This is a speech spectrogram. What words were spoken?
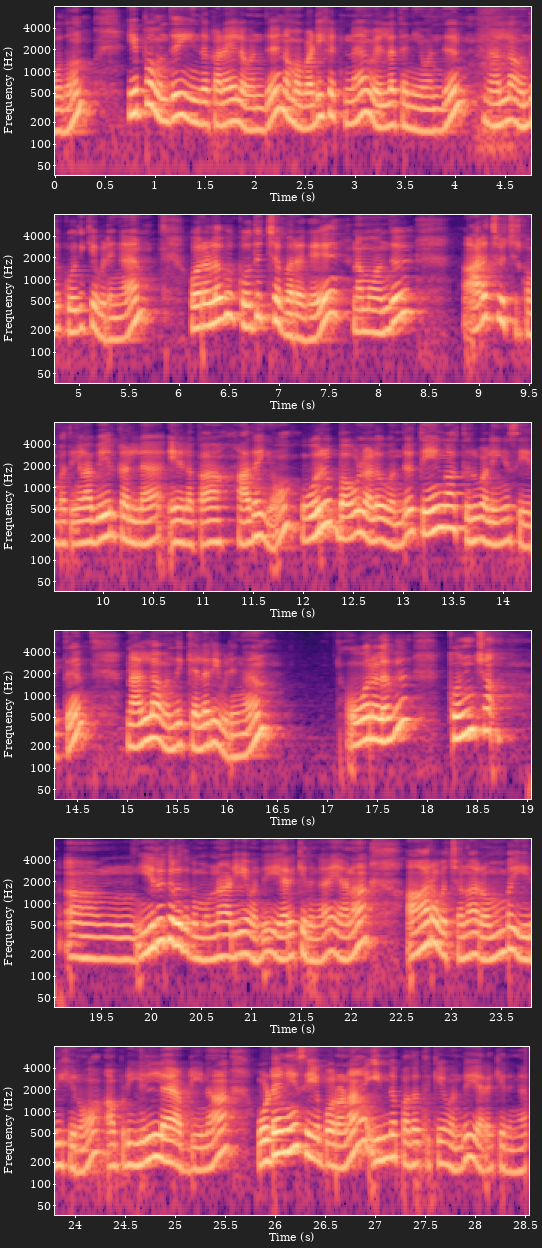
போதும். இப்போ வந்து இந்த கடையில் வந்து நம்ம வடிகட்டின வெள்ளை தண்ணியை வந்து நல்லா வந்து கொதிக்க விடுங்க. ஓரளவு கொதித்த பிறகு நம்ம வந்து அரைச்சி வச்சுருக்கோம் பார்த்தீங்களா வேர்க்கடலை ஏலக்காய் அதையும் ஒரு பவுல் அளவு வந்து தேங்காய் திருவலையும் சேர்த்து நல்லா வந்து கிளறி விடுங்க. ஓரளவு கொஞ்சம் இருக்கிறதுக்கு முன்னாடியே வந்து இறக்கிடுங்க. ஏன்னா ஆற வச்சோன்னா ரொம்ப இறுகிறோம் அப்படி இல்லை அப்படின்னா உடனே செய்ய போகிறோன்னா இந்த பதத்துக்கே வந்து இறக்கிடுங்க.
